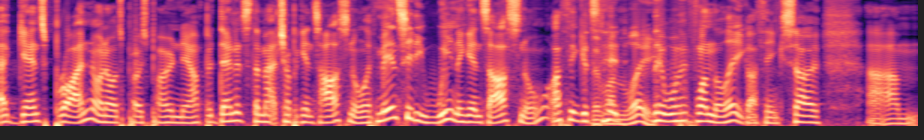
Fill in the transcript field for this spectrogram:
against Brighton. I know it's postponed now, but then it's the matchup against Arsenal. If Man City win against Arsenal, I think it's They've won the league. they've won the league. I think so. Um, I think that-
